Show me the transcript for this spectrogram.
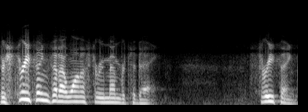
There's three things that I want us to remember today. Three things.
